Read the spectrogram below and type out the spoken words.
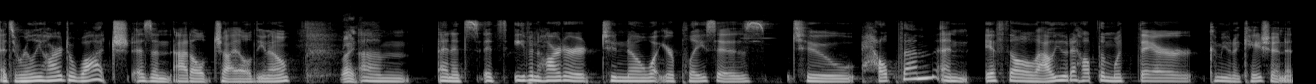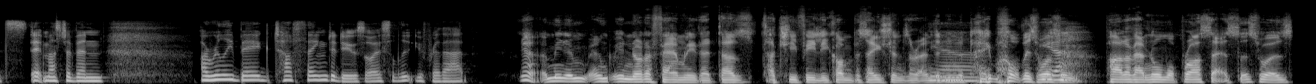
it's really hard to watch as an adult child, you know. Right. Um, and it's it's even harder to know what your place is to help them, and if they'll allow you to help them with their communication. It's it must have been a really big, tough thing to do. So I salute you for that. Yeah, I mean, we're not a family that does touchy feely conversations around yeah. the dinner table. This wasn't yeah. part of our normal process. This was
